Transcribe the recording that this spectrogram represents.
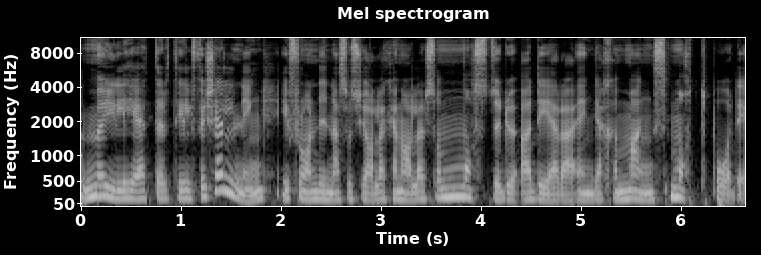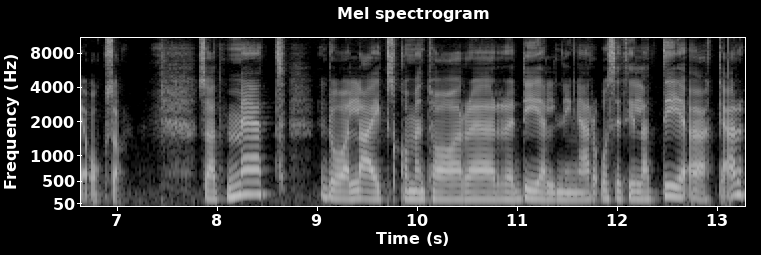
möjligheter till försäljning ifrån dina sociala kanaler så måste du addera engagemangsmått på det också. Så att mät då likes, kommentarer, delningar och se till att det ökar.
